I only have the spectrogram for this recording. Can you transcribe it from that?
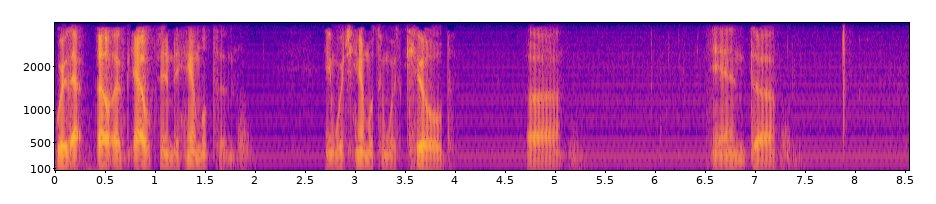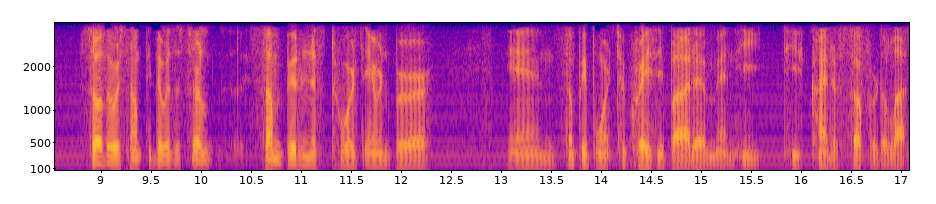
with A- Ale- Alexander Hamilton, in which Hamilton was killed, uh, and uh, so there was some there was a certain, some bitterness towards Aaron Burr and some people weren't too crazy about him, and he he kind of suffered a lot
